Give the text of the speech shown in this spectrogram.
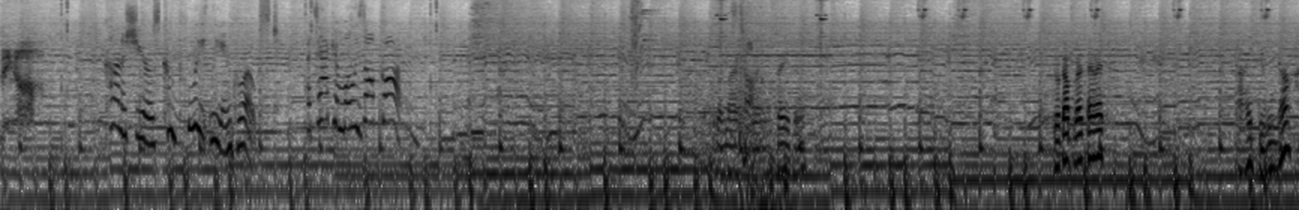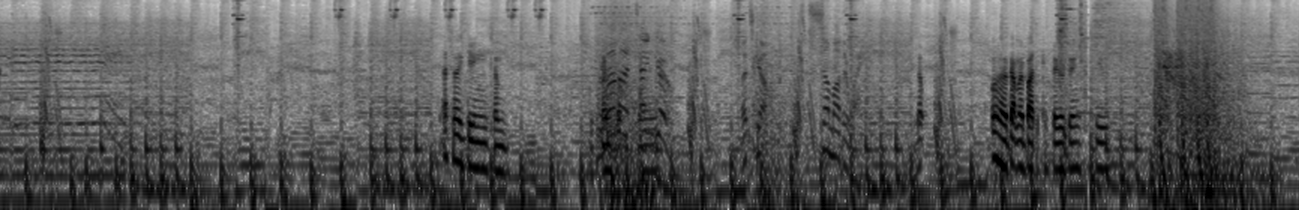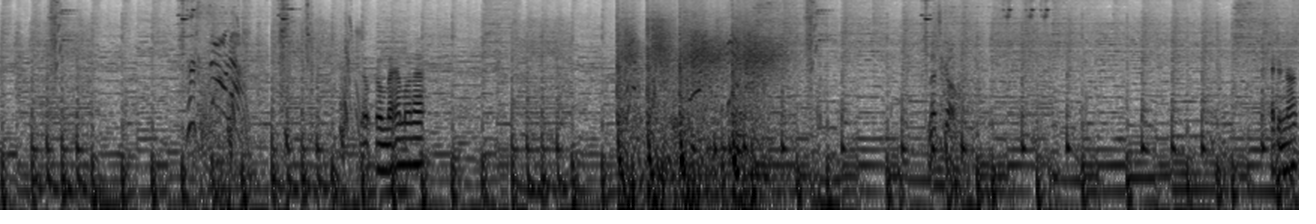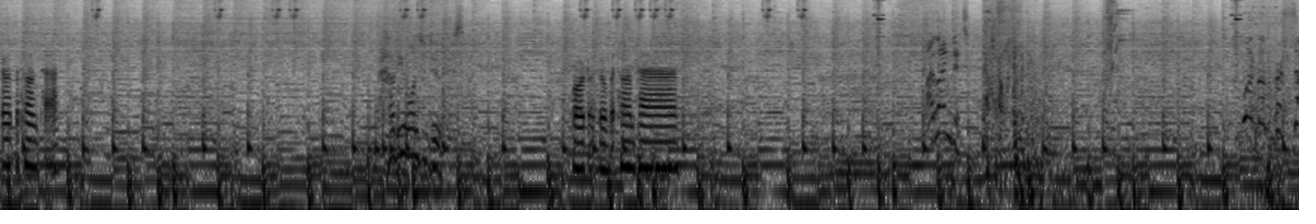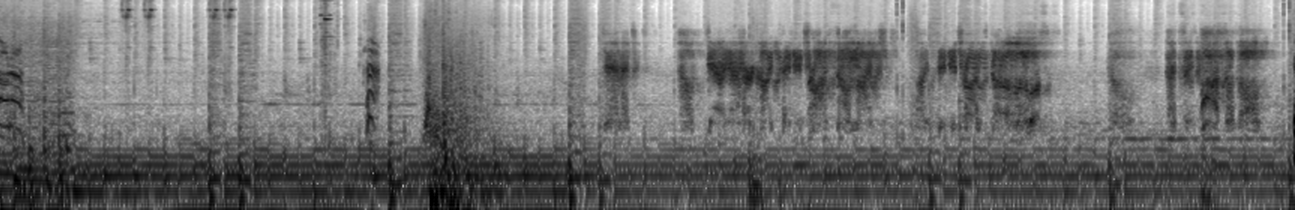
Thing off! Kaneshiro's completely engrossed. Attack him while he's off guard. Don't mind my invasion. Do I got blood damage? I do not. That's like getting some Let's go. Some other way. Nope. Oh, I got my body configured doing confused. Persona! Nope, no more ammo left. Let's go. I do not got a baton pass. You want to do this? Port onto a baton pass. I lend it. Him, Persona!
